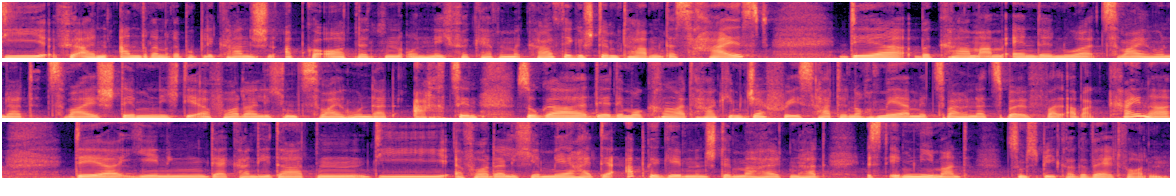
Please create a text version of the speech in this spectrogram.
die für einen anderen republikanischen Abgeordneten und nicht für Kevin McCarthy gestimmt haben. Das heißt, der bekam am Ende nur 202 Stimmen, nicht die erforderlichen 218. Sogar der Demokrat Hakim Jeffries hatte noch mehr mit 212, weil aber keiner derjenigen, der Kandidaten, die erforderliche Mehrheit der abgegebenen Stimmen erhalten hat, ist eben niemand zum Speaker gewählt worden.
